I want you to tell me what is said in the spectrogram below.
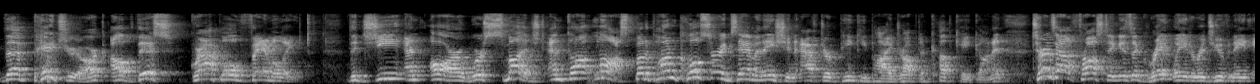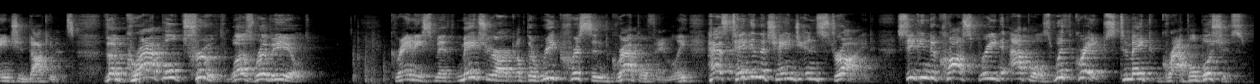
the patriarch of this Grapple family. The G and R were smudged and thought lost, but upon closer examination after Pinkie Pie dropped a cupcake on it, turns out frosting is a great way to rejuvenate ancient documents. The Grapple truth was revealed. Granny Smith, matriarch of the rechristened Grapple family, has taken the change in stride, seeking to crossbreed apples with grapes to make grapple bushes.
